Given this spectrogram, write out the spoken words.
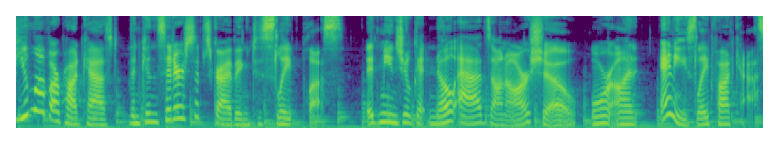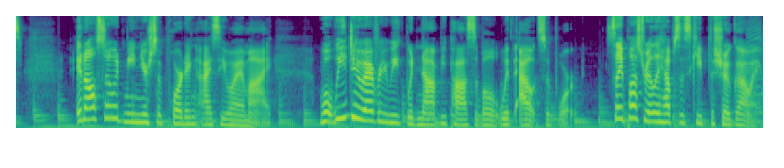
If you love our podcast, then consider subscribing to Slate Plus. It means you'll get no ads on our show or on any Slate podcast. It also would mean you're supporting ICYMI. What we do every week would not be possible without support. Slate Plus really helps us keep the show going.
